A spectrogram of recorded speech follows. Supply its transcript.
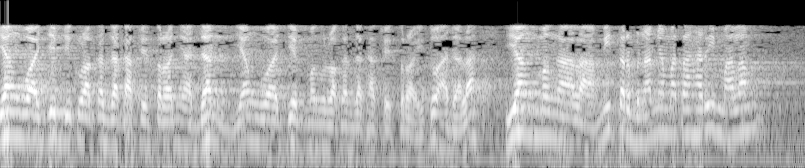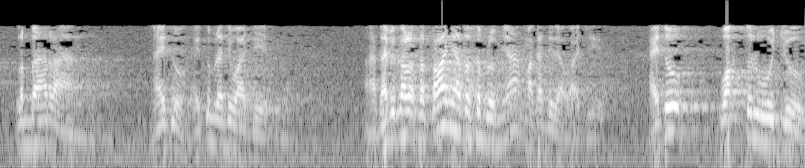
yang wajib dikeluarkan zakat fitrahnya dan yang wajib mengeluarkan zakat fitrah itu adalah yang mengalami terbenamnya matahari malam lebaran Nah itu, itu berarti wajib. Nah, tapi kalau setelahnya atau sebelumnya maka tidak wajib. Nah itu waktu wujud.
